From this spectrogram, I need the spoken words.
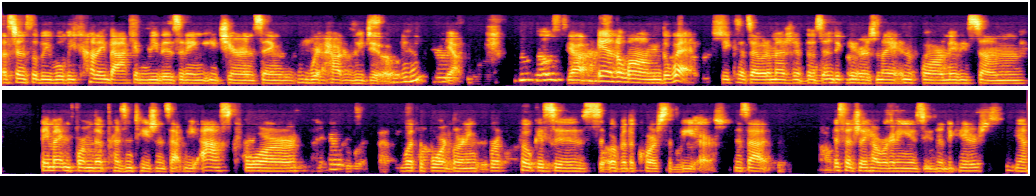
Ostensibly, we'll be coming back and revisiting each year and saying, how did we do? Yeah. Yeah. And along the way, because I would imagine if those indicators might inform maybe some, they might inform the presentations that we ask for, what the board learning fo- focus is over the course of the year. Is that essentially how we're going to use these indicators? Yeah.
